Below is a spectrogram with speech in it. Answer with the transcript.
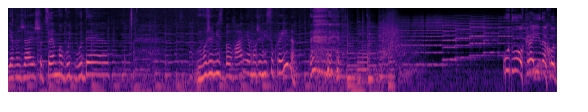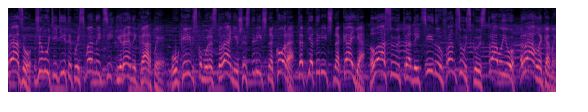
Я вважаю, що це, мабуть, буде може міс Болгарія, може міс Україна. У двох країнах одразу живуть і діти письменниці Ірени Карпи. У київському ресторані шестирічна Кора та п'ятирічна Кая ласують традиційною французькою стравою равликами.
